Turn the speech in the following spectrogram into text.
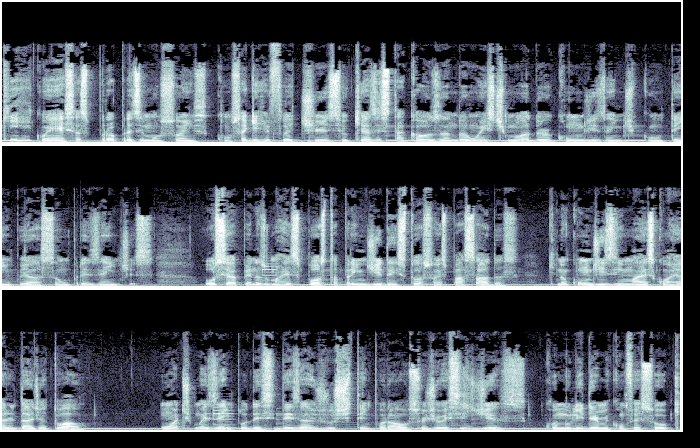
Quem reconhece as próprias emoções consegue refletir se o que as está causando é um estimulador condizente com o tempo e a ação presentes, ou se é apenas uma resposta aprendida em situações passadas, que não condizem mais com a realidade atual. Um ótimo exemplo desse desajuste temporal surgiu esses dias, quando o líder me confessou que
